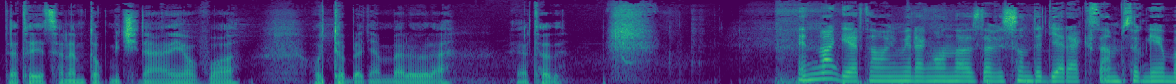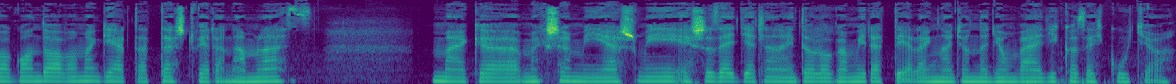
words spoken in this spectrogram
Tehát, hogy egyszerűen nem tudok mit csinálni avval, hogy több legyen belőle. Érted? Én megértem, hogy mire gondolsz, de viszont a gyerek szemszögéből gondolva megértett testvére nem lesz, meg, meg semmi ilyesmi, és az egyetlen egy dolog, amire tényleg nagyon-nagyon vágyik, az egy kutya.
